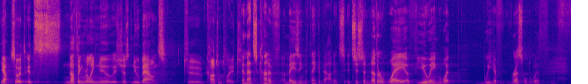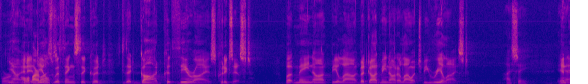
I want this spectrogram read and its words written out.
Yeah, so it's, it's nothing really new, it's just new bounds to contemplate. And that's kind of amazing to think about. It's, it's just another way of viewing what we have wrestled with for yeah, all and of it deals with things that could that God could theorize could exist, but may not be allowed. But God may not allow it to be realized. I see. And, Yeah.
